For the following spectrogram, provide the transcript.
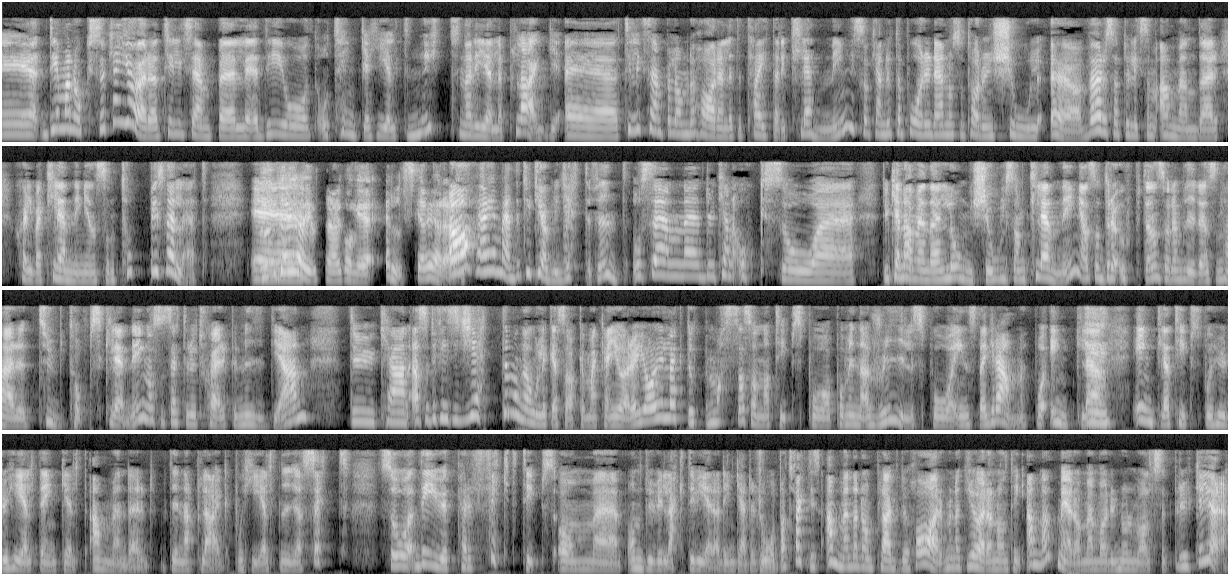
Eh, det man också kan göra till exempel det är att, att tänka helt nytt när det gäller plagg. Eh, till exempel om du har en lite tajtare klänning så kan du ta på dig den och så tar du en kjol över så att du liksom använder själva klänningen som topp istället. Eh, mm, det har jag gjort några gånger, jag älskar att göra det. Ja, men det tycker jag blir jättefint. Och sen eh, du kan också eh, du kan använda en långkjol som klänning, alltså dra upp den så den blir en sån här tubtoppsklänning och så sätter du ett skärp i midjan. Du kan, alltså det finns jättemånga olika saker man kan göra. Jag har ju lagt upp massa sådana tips på, på mina reels på Instagram. På enkla, mm. enkla tips på hur du helt enkelt använder dina plagg på helt nya sätt. Så det är ju ett perfekt tips om, eh, om du vill aktivera din garderob. Att faktiskt använda de plagg du har men att göra någonting annat med dem än vad du normalt sett brukar göra.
